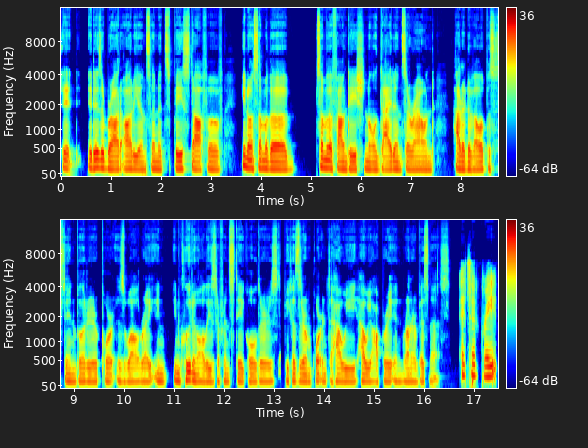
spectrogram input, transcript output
it it is a broad audience and it's based off of you know some of the some of the foundational guidance around how to develop a sustainability report as well right? In, including all these different stakeholders because they're important to how we how we operate and run our business. It's a great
